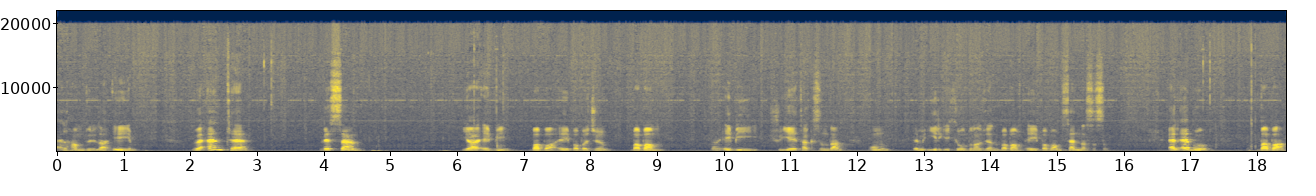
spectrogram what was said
elhamdülillah iyiyim. Ve ente ve sen ya ebi baba ey babacığım babam ebi şu y takısından onun değil mi iyilik iki olduğunu anlıyoruz. Yani babam ey babam sen nasılsın? El ebu baba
